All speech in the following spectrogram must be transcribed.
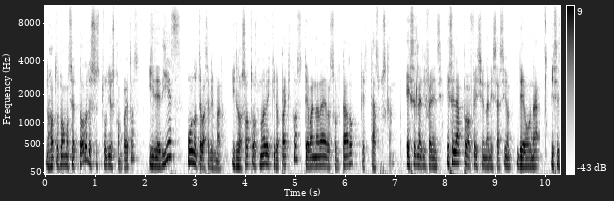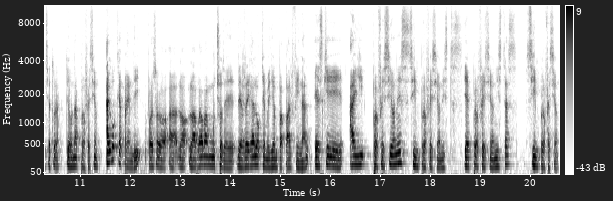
nosotros vamos a hacer todos los estudios completos y de 10, uno te va a salir malo. Y los otros 9 quiroprácticos te van a dar el resultado que estás buscando. gaan. Esa es la diferencia. Esa es la profesionalización de una licenciatura, de una profesión. Algo que aprendí, por eso lo, ah, lo- lo hablaba mucho de- del regalo que me dio mi papá al final, es que hay profesiones sin profesionistas y hay profesionistas sin profesión.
